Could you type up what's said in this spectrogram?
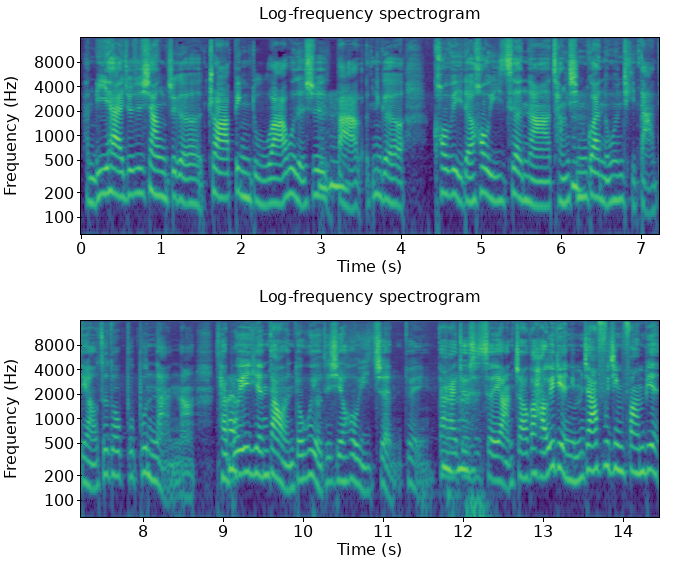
很厉害，就是像这个抓病毒啊，或者是把那个 COVID 的后遗症啊、长新冠的问题打掉，这都不不难呐、才不会一天到晚都会有这些后遗症。对，大概就是这样。找个好一点，你们家附近方便。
